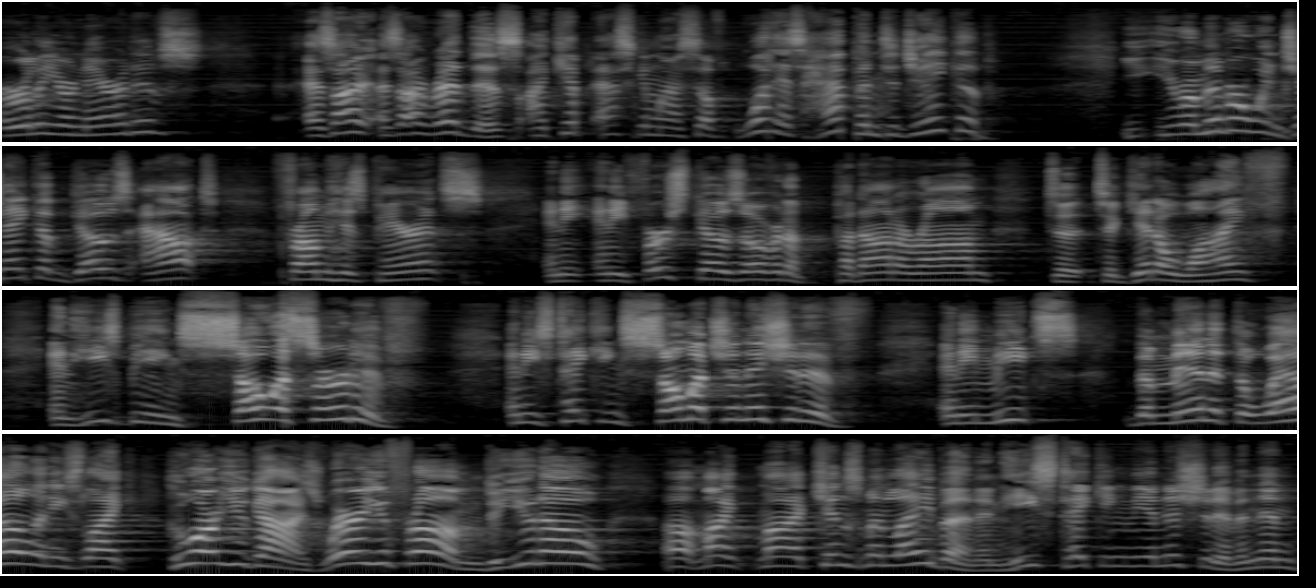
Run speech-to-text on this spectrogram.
earlier narratives, as I, as I read this, I kept asking myself, what has happened to Jacob? You, you remember when Jacob goes out from his parents and he, and he first goes over to Padan Aram to, to get a wife, and he's being so assertive and he's taking so much initiative. And he meets the men at the well and he's like, Who are you guys? Where are you from? Do you know uh, my, my kinsman Laban? And he's taking the initiative. And then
